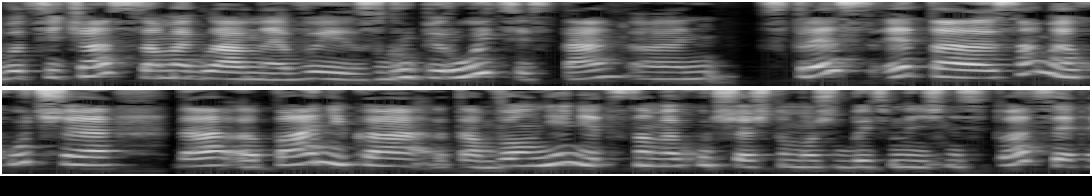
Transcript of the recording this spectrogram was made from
вот сейчас самое главное, вы сгруппируйтесь, да, э, стресс – это самое худшее, да, э, паника, там, волнение – это самое худшее, что может быть в нынешней ситуации.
